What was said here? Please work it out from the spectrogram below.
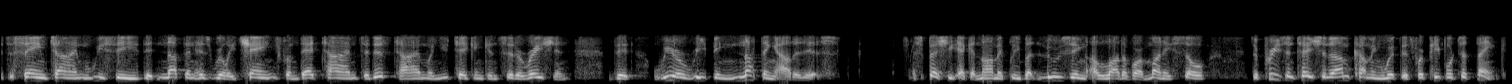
At the same time, we see that nothing has really changed from that time to this time when you take in consideration that we are reaping nothing out of this, especially economically, but losing a lot of our money. So the presentation that I'm coming with is for people to think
